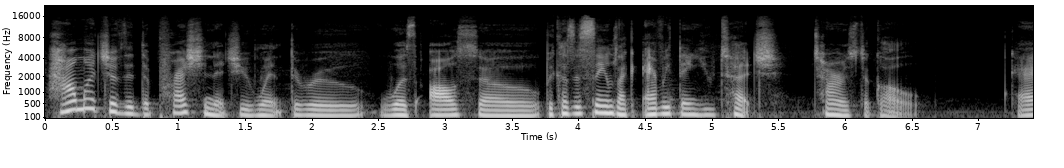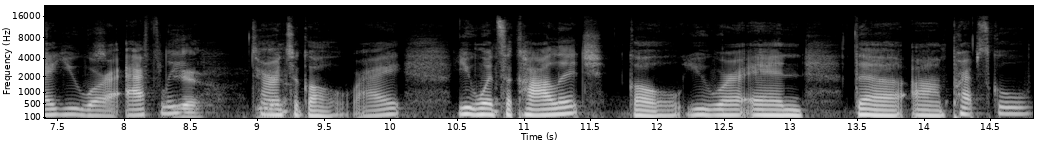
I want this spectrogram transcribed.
How much of the depression that you went through was also because it seems like everything you touch turns to gold. Okay, you were an athlete, Yeah, turned yeah. to gold, right? You went to college, gold. You were in the um, prep school,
